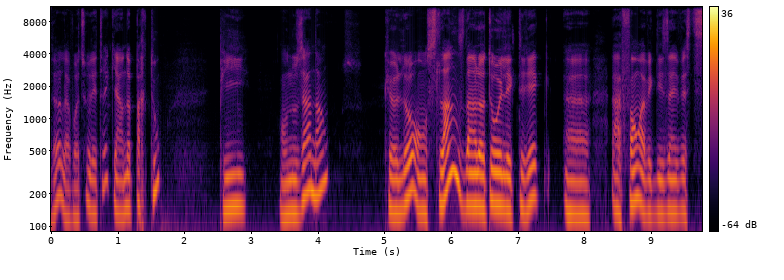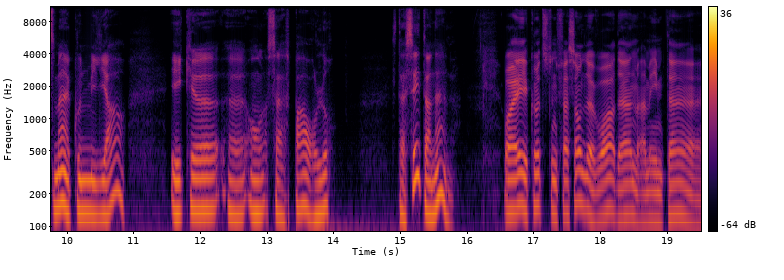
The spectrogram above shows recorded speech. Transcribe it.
là, la voiture électrique, il y en a partout. Puis, on nous annonce que là, on se lance dans l'auto électrique euh, à fond avec des investissements à coût de milliards et que euh, ça part là. C'est assez étonnant. Oui, écoute, c'est une façon de le voir, Dan, mais en même temps, euh,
